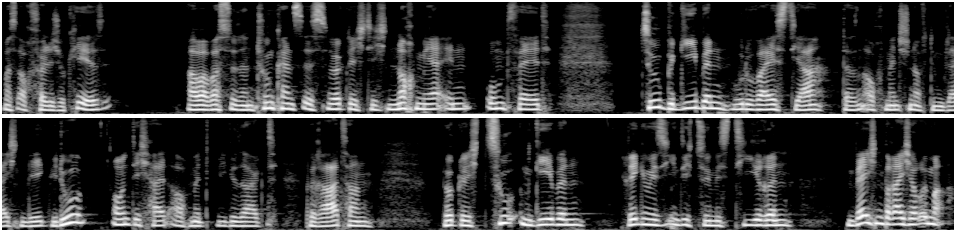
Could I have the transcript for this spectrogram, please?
was auch völlig okay ist, aber was du dann tun kannst, ist wirklich dich noch mehr in Umfeld zu begeben, wo du weißt, ja, da sind auch Menschen auf dem gleichen Weg wie du und dich halt auch mit, wie gesagt, Beratern wirklich zu umgeben, regelmäßig in sich zu investieren, in welchem Bereich auch immer.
